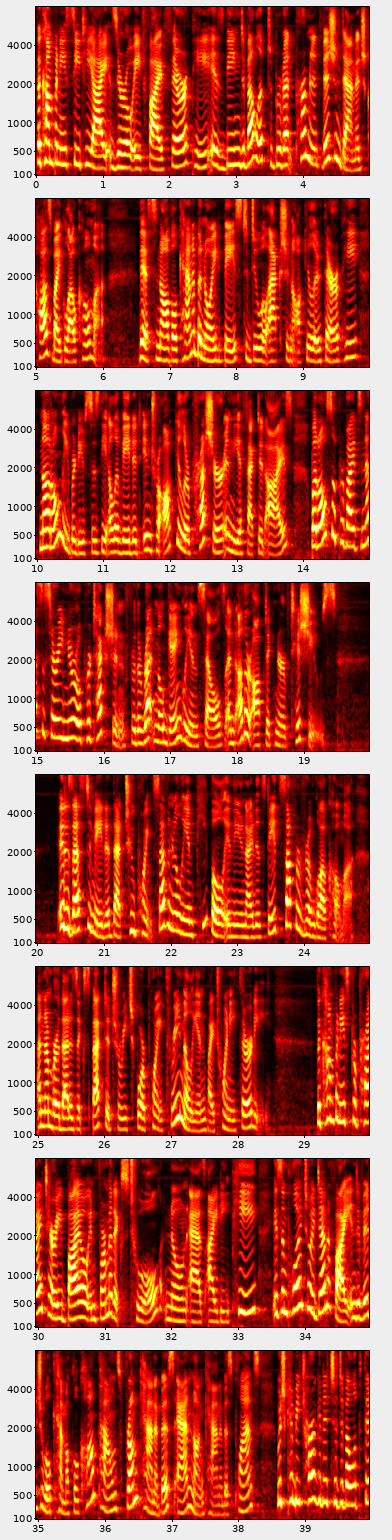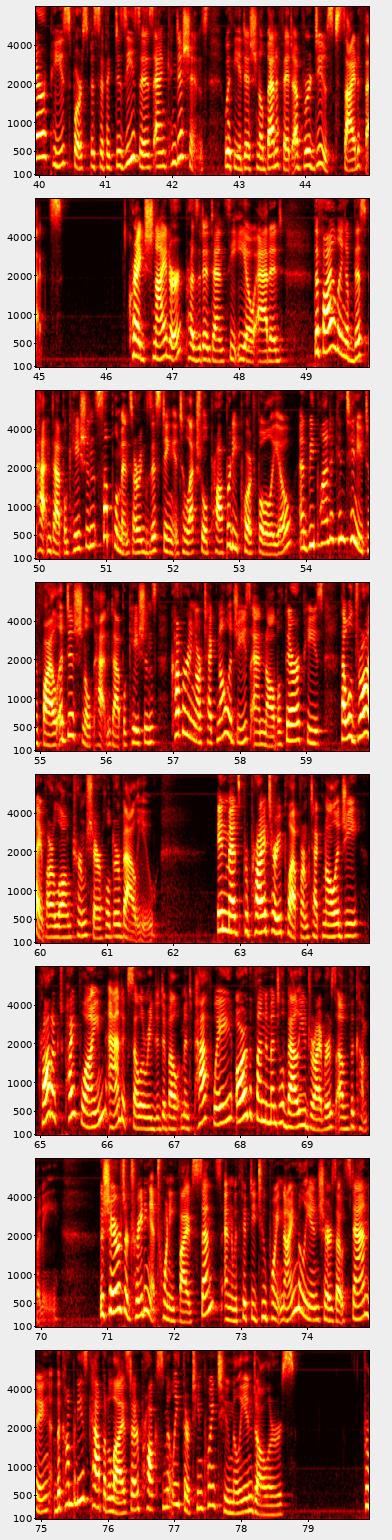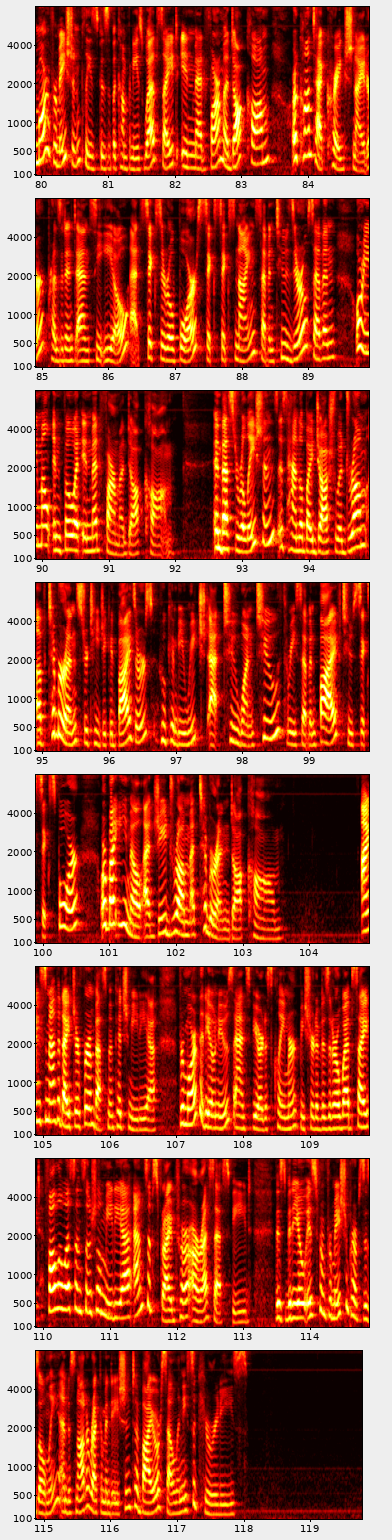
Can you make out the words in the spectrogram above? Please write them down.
The company's CTI 085 therapy is being developed to prevent permanent vision damage caused by glaucoma. This novel cannabinoid-based dual-action ocular therapy not only reduces the elevated intraocular pressure in the affected eyes, but also provides necessary neuroprotection for the retinal ganglion cells and other optic nerve tissues. It is estimated that 2.7 million people in the United States suffer from glaucoma, a number that is expected to reach 4.3 million by 2030. The company's proprietary bioinformatics tool, known as IDP, is employed to identify individual chemical compounds from cannabis and non-cannabis plants, which can be targeted to develop therapies for specific diseases and conditions, with the additional benefit of reduced side effects. Craig Schneider, president and CEO, added, the filing of this patent application supplements our existing intellectual property portfolio, and we plan to continue to file additional patent applications covering our technologies and novel therapies that will drive our long-term shareholder value. InMed's proprietary platform technology, product pipeline, and accelerated development pathway are the fundamental value drivers of the company. The shares are trading at 25 cents, and with 52.9 million shares outstanding, the company is capitalized at approximately $13.2 million. For more information, please visit the company's website inmedpharma.com or contact Craig Schneider, President and CEO, at 604-669-7207 or email info at inmedpharma.com. Investor Relations is handled by Joshua Drum of Tiburon Strategic Advisors, who can be reached at 212-375-2664 or by email at jdrum at tiburon.com. I'm Samantha Deitcher for Investment Pitch Media. For more video news and to view our disclaimer, be sure to visit our website, follow us on social media, and subscribe to our RSS feed. This video is for information purposes only and is not a recommendation to buy or sell any securities.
